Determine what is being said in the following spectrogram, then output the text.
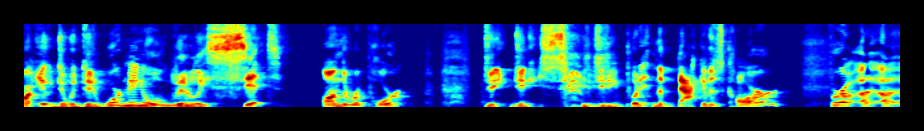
Are did, did Warde Manuel literally sit on the report? Did did he, did he put it in the back of his car for a, a,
